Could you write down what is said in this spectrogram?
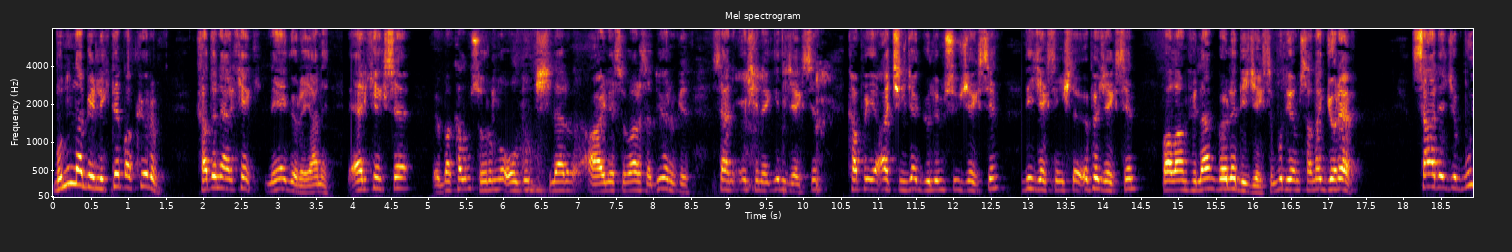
Bununla birlikte bakıyorum kadın erkek neye göre yani erkekse e, bakalım sorumlu olduğu kişiler ailesi varsa diyorum ki sen eşine gideceksin kapıyı açınca gülümseyeceksin diyeceksin işte öpeceksin falan filan böyle diyeceksin. Bu diyorum sana görev. Sadece bu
